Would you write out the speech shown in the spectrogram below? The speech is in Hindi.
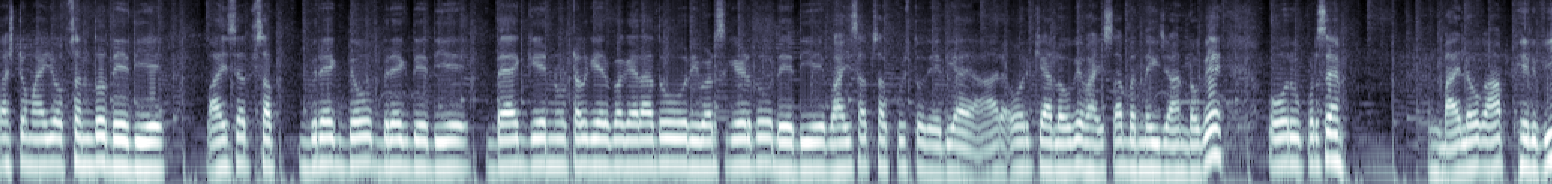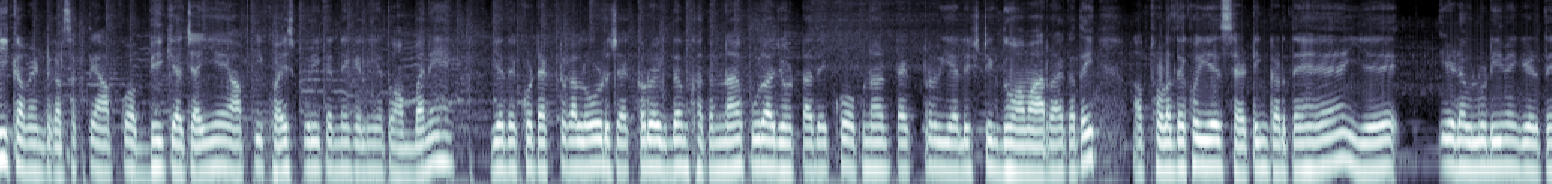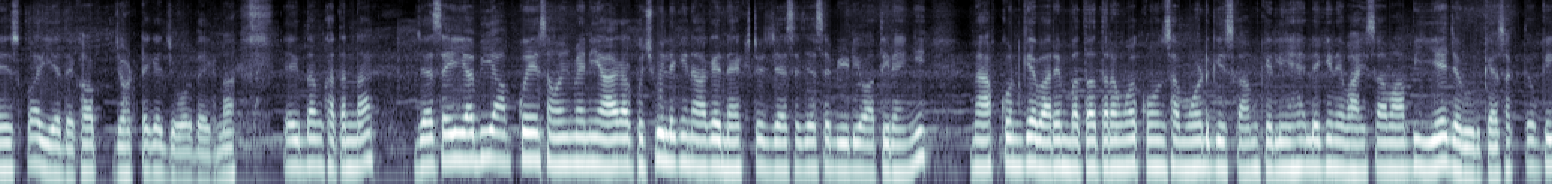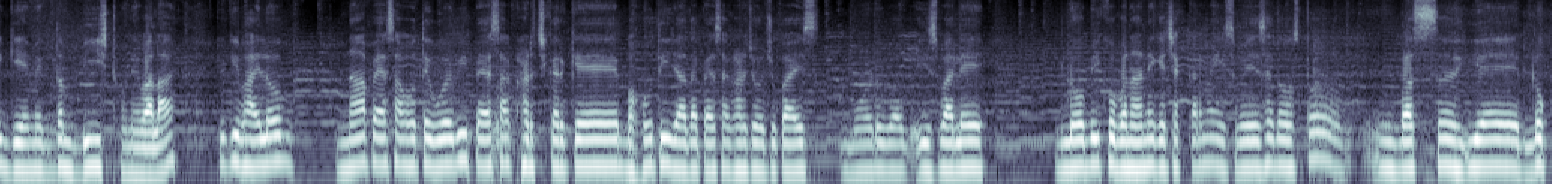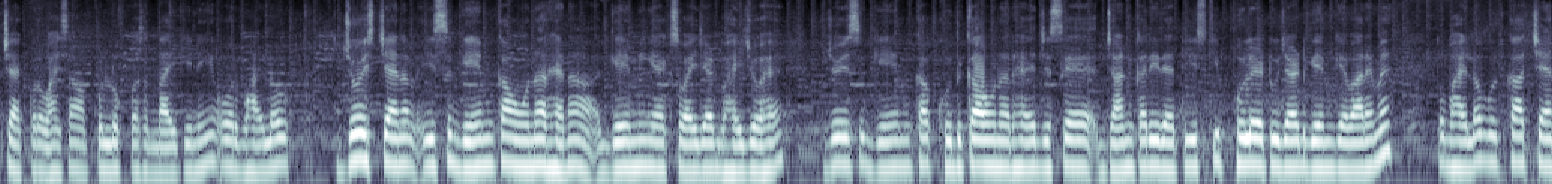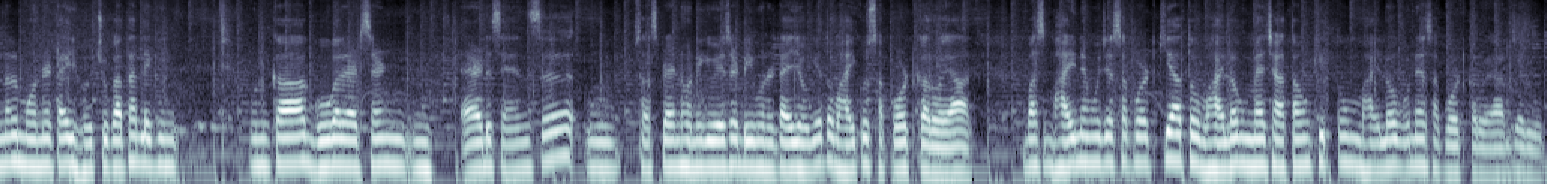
कस्टमाइज ऑप्शन दो दे दिए। भाई साहब, सब ब्रेक दो ब्रेक दे दिए। बैक गेयर न्यूट्रल गेयर वगैरह दो रिवर्स गेयर दो, दे दिए। भाई साहब, सब कुछ तो दे दिया यार। और क्या लोगे भाई साहब, बंदे की जान लोगे? और ऊपर से, भाई लोग, आप फिर भी कमेंट कर सकते हैं, आपको अब भी क्या चाहिए? आपकी ख्वाहिश पूरी करने के लिए तो हम बने हैं। ये देखो ट्रैक्टर का लोड चेक करो, एकदम खतरनाक पूरा जोटा देखो, अपना ट्रैक्टर रियलिस्टिक धुआँ मार रहा है कतई। अब थोड़ा देखो, ये सेटिंग करते हैं, ये ए डब्ल्यू डी में गिरते हैं इसको और ये देखो, आप जोटे के ज़ोर देखना। एकदम ख़तरनाक। जैसे ही अभी आपको ये समझ में नहीं आएगा कुछ भी, लेकिन आगे नेक्स्ट जैसे जैसे वीडियो आती रहेंगी, मैं आपको उनके बारे में बताता रहूँगा कौन सा मोड किस काम के लिए है। लेकिन ये भाई साहब, आप भी ये ज़रूर कह सकते हो कि गेम एकदम बीस्ट होने वाला है। क्योंकि भाई लोग ना पैसा होते हुए भी पैसा खर्च करके बहुत ही ज़्यादा पैसा खर्च हो चुका है इस मोड इस वाले लॉबी को बनाने के चक्कर में इस वजह से दोस्तों, बस ये लुक चेक करो भाई साहब, आपको लुक पसंद आई कि नहीं? और भाई लोग, जो इस चैनल इस गेम का ओनर है ना गेमिंग एक्स वाई जेड भाई जो है, जो इस गेम का खुद का ओनर है, जिससे जानकारी रहती है इसकी full A to Z game के बारे में तो भाई लोग, उसका चैनल मोनेटाइज हो चुका था, लेकिन उनका गूगल एडसेंड एडसेंस सस्पेंड होने की वजह से डीमोनेटाइज हो गया तो भाई को सपोर्ट करो यार। बस भाई ने मुझे सपोर्ट किया तो भाई लोग, मैं चाहता हूँ कि तुम भाई लोग उन्हें सपोर्ट करो यार, ज़रूर।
